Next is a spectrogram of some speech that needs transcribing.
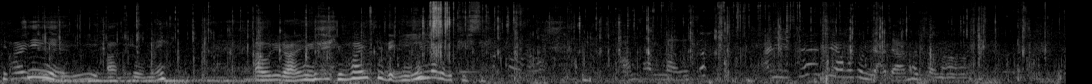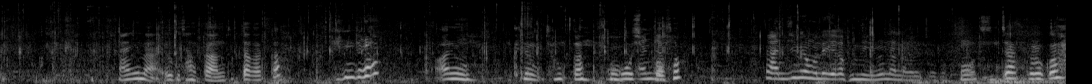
그치? 아, 그러네. 아, 우리 라임이 되게 화이트데이. 생각을 못했어. 아니 사야지 하고서는 아직 안 하잖아. 라임아, 여기 잠깐 앉았다 갈까? 힘들어? 아니, 그냥 잠깐 보고 응, 앉아. 싶어서. 나 앉으면 근데 얘가 분명히 일어나려고 그랬거든. 어, 진짜? 그럴 거야?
